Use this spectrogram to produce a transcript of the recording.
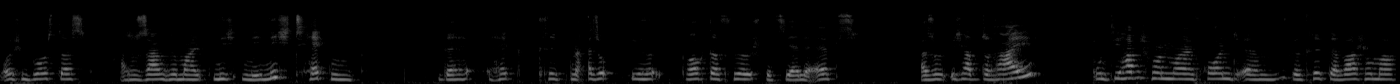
euch in Brawl Stars also sagen wir mal, nicht, nee, nicht hacken, gehackt kriegt. Also ihr braucht dafür spezielle Apps. Also ich habe drei und die habe ich von meinem Freund ähm, gekriegt. Der war schon mal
